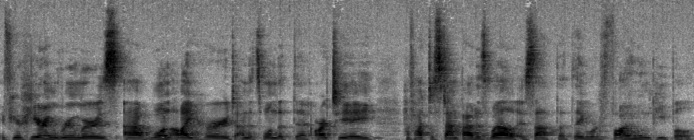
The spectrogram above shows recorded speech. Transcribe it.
if you're hearing rumors, uh, one I heard, and it's one that the RTA have had to stamp out as well, is that, that they were fining people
